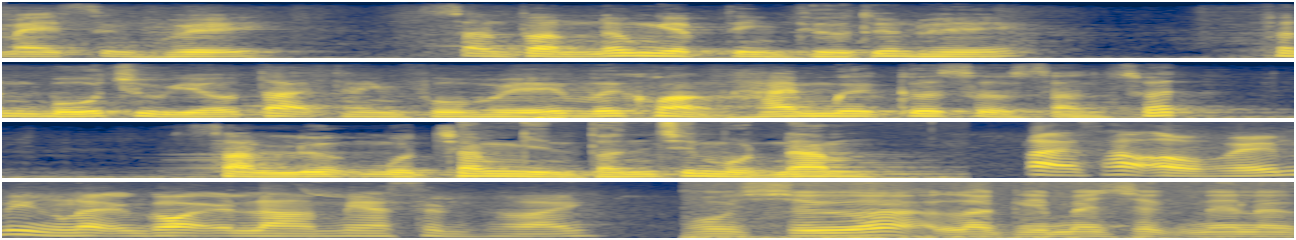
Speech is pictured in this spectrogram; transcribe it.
Mẹ sừng Huế, sản phẩm nông nghiệp tỉnh Thừa Thiên Huế, phân bố chủ yếu tại thành phố Huế với khoảng 20 cơ sở sản xuất, sản lượng 100.000 tấn trên một năm. Tại sao ở Huế mình lại gọi là me sừng hả anh? Hồi xưa là cái me sừng này là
